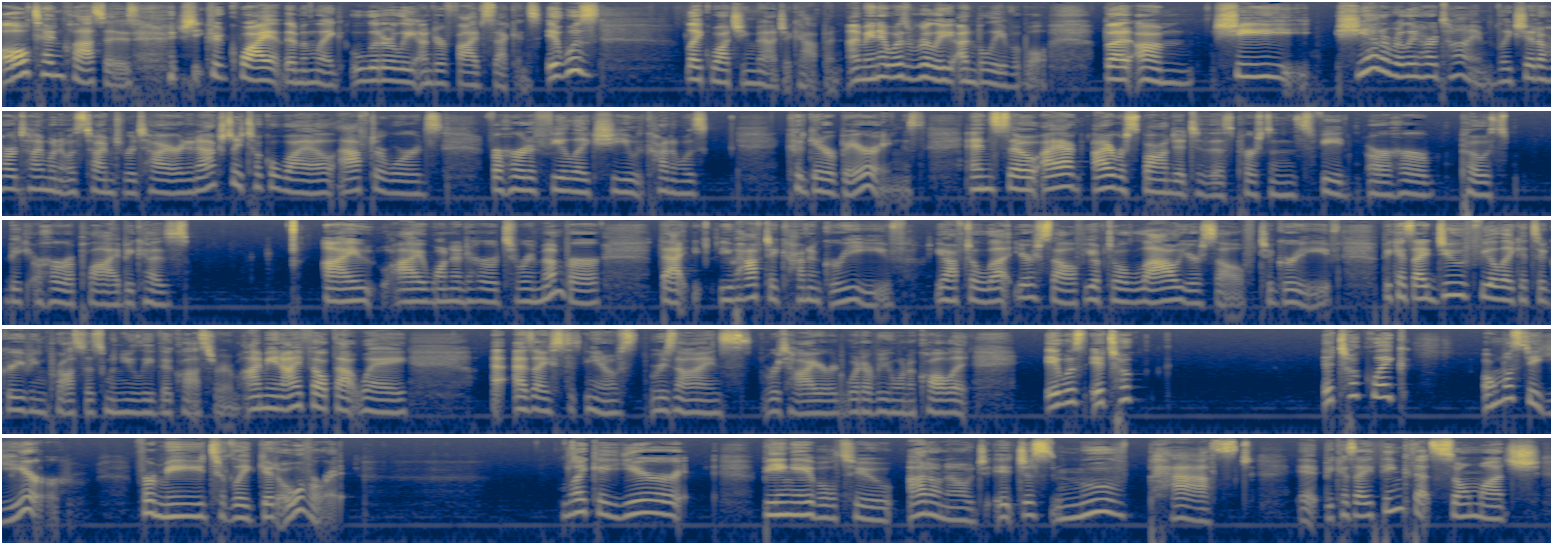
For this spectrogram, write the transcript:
all 10 classes, she could quiet them in like literally under five seconds. It was like watching magic happen. I mean, it was really unbelievable. But um, she she had a really hard time. Like she had a hard time when it was time to retire, and it actually took a while afterwards for her to feel like she kind of was could get her bearings. And so I I responded to this person's feed or her post her reply because I I wanted her to remember that you have to kind of grieve. You have to let yourself, you have to allow yourself to grieve because I do feel like it's a grieving process when you leave the classroom. I mean, I felt that way as I, you know, resigns, retired, whatever you want to call it. It was it took it took like almost a year for me to like get over it. Like a year being able to, I don't know, it just move past it because I think that so much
